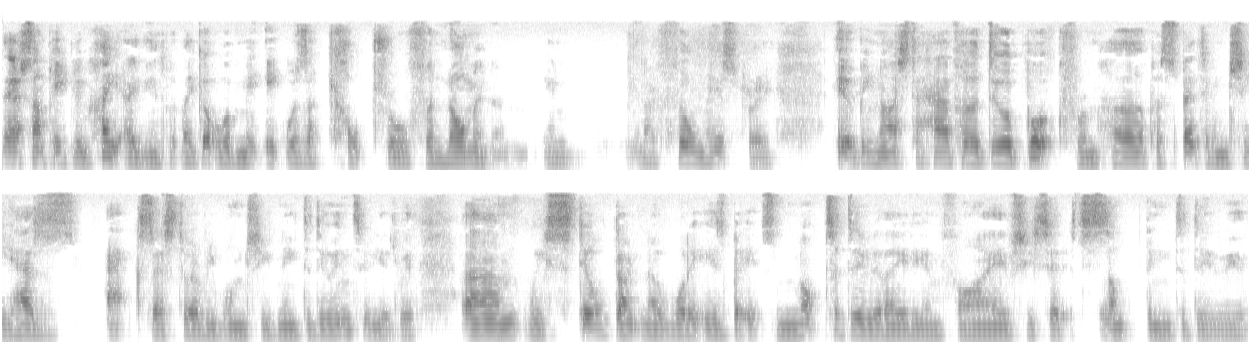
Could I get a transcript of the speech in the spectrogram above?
there are some people who hate aliens, but they got to admit it was a cultural phenomenon in you know film history. It would be nice to have her do a book from her perspective, and she has access to everyone she'd need to do interviews with. Um, we still don't know what it is, but it's not to do with Alien Five. She said it's something to do with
